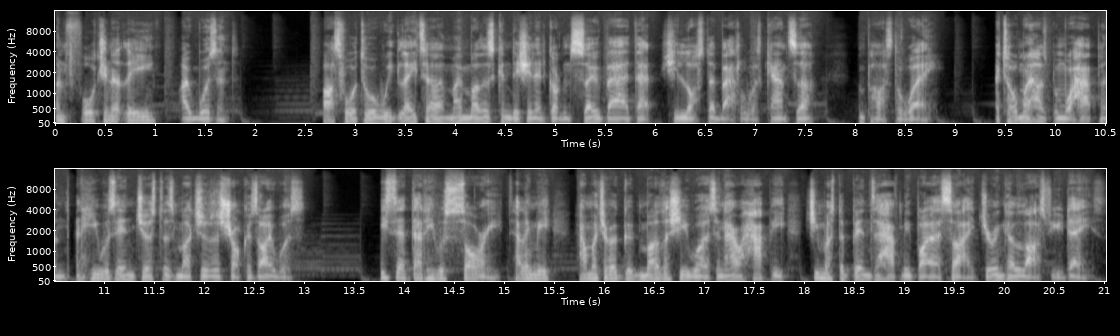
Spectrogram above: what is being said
Unfortunately, I wasn't. Fast forward to a week later, my mother's condition had gotten so bad that she lost her battle with cancer and passed away. I told my husband what happened, and he was in just as much of a shock as I was. He said that he was sorry, telling me how much of a good mother she was and how happy she must have been to have me by her side during her last few days.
